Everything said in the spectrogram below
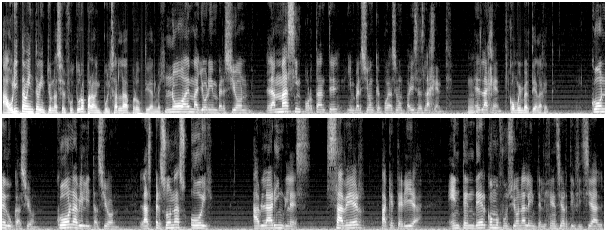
ahorita 2021 hacia el futuro para impulsar la productividad en México? No hay mayor inversión. La más importante inversión que puede hacer un país es la gente. ¿Mm? Es la gente. ¿Cómo invertir en la gente? Con educación, con habilitación. Las personas hoy, hablar inglés, saber paquetería, entender cómo funciona la inteligencia artificial,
